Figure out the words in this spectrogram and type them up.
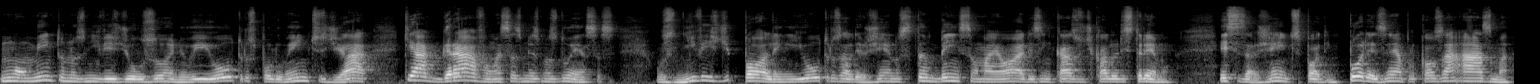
um aumento nos níveis de ozônio e outros poluentes de ar que agravam essas mesmas doenças. Os níveis de pólen e outros alergenos também são maiores em caso de calor extremo. Esses agentes podem, por exemplo, causar asma,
